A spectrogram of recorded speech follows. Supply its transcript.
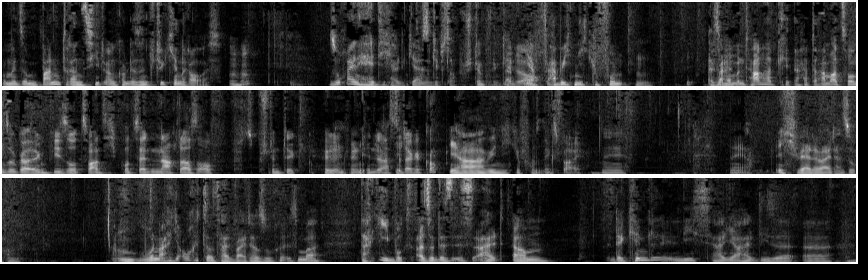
wo man so ein Band dran zieht und dann kommt da so ein Stückchen raus. So eine hätte ich halt gerne. Das gibt's doch bestimmt für den Kindle ja, auch. habe ich nicht gefunden. Also momentan hat, hat Amazon sogar irgendwie so 20% Nachlass auf bestimmte Hüllen für den Kindle. Hast du da geguckt? Ja, habe ich nicht gefunden. Nix bei. Nee. Naja, ich werde weitersuchen. Und Wonach ich auch zurzeit weitersuche, ist immer nach E-Books. Also das ist halt, ähm, der Kindle liest halt ja halt diese äh,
